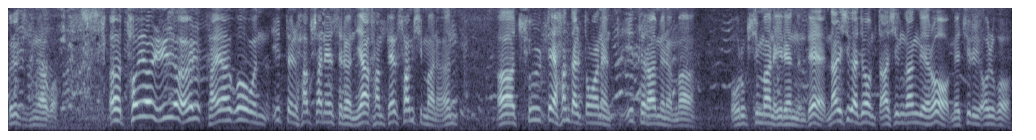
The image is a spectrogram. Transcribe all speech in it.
그렇게 생각하고 어, 토요일, 일요일 가야공원 이틀 합산해서는 약 한 130만 원. 어, 추울 때 한 달 동안은 이틀 하면은 막 5, 60만 원 이랬는데 날씨가 좀 따신 관계로 매출이 올고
